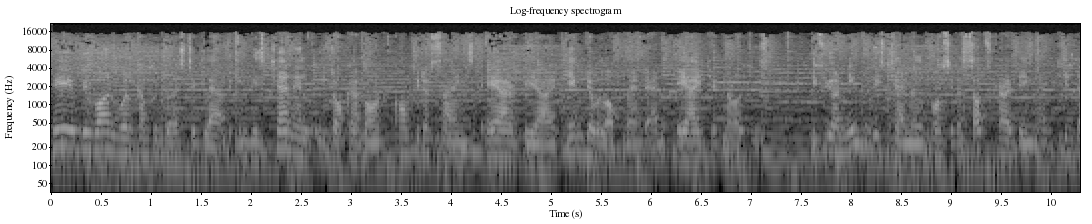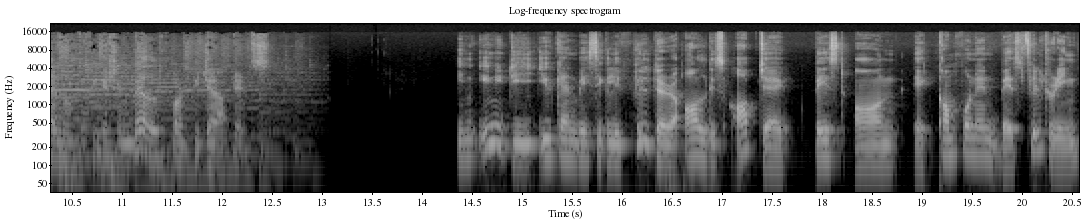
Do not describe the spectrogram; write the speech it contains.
Hey everyone, welcome to Joystick Lab. In this channel, we talk about computer science, AR, VR, game development, and AI technologies. If you are new to this channel, consider subscribing and hit the notification bell for future updates. In Unity, you can basically filter all these objects based on a component based filtering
